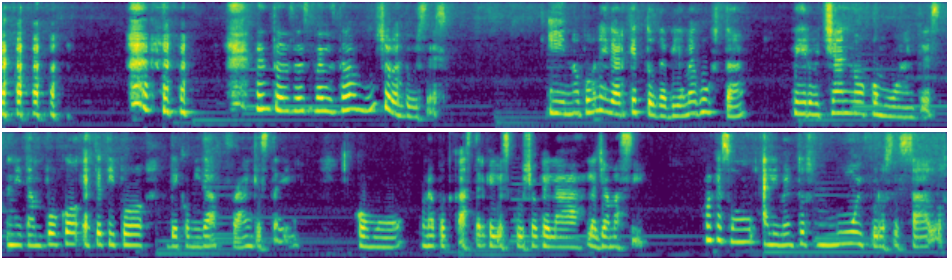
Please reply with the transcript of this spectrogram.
Entonces me gustaban mucho los dulces. Y no puedo negar que todavía me gusta, pero ya no como antes, ni tampoco este tipo de comida Frankenstein, como una podcaster que yo escucho que la, la llama así, porque son alimentos muy procesados.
